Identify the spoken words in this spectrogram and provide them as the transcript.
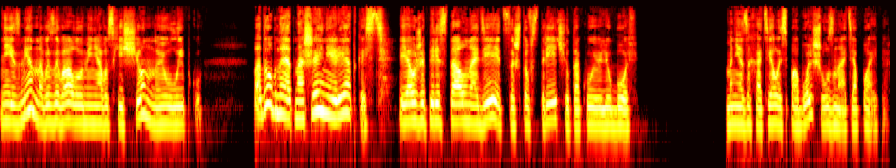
неизменно вызывало у меня восхищенную улыбку. Подобные отношения — редкость. Я уже перестал надеяться, что встречу такую любовь. Мне захотелось побольше узнать о Пайпер.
